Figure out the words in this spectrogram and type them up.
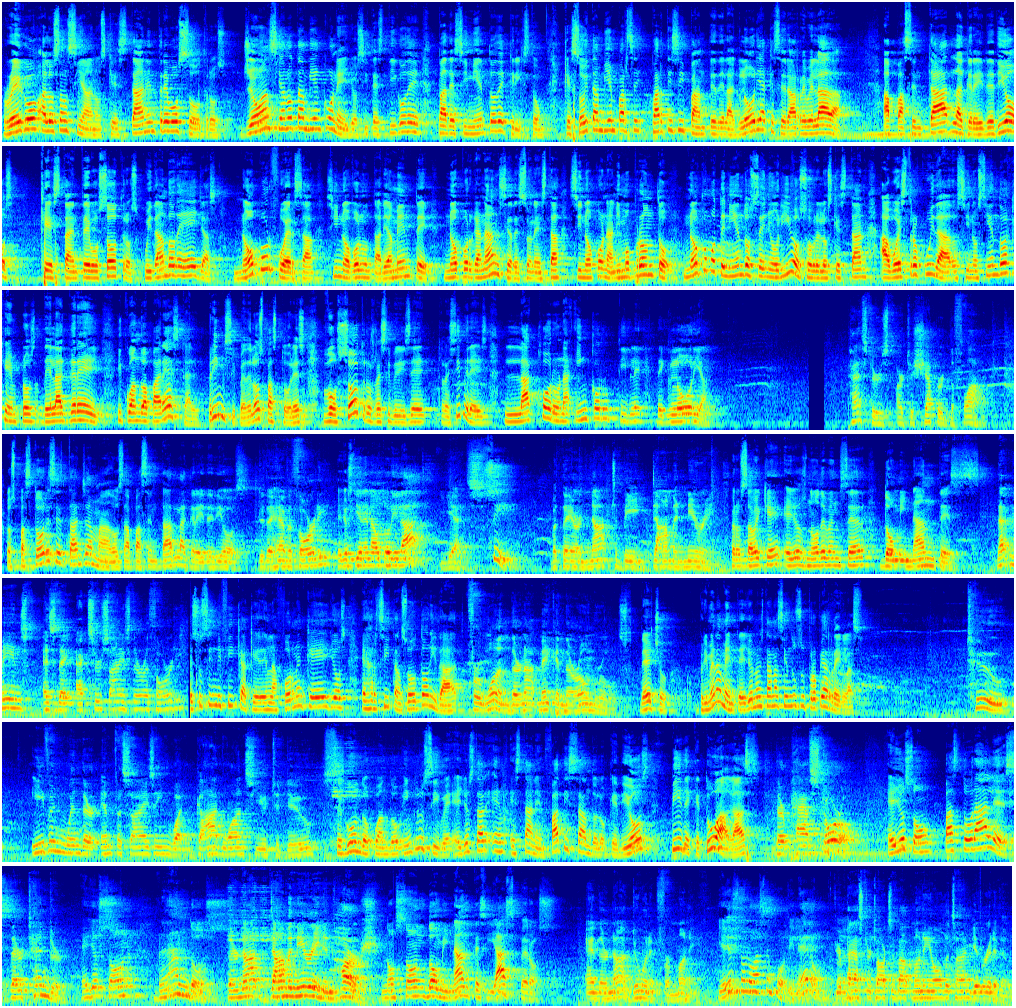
Ruego a los ancianos que están entre vosotros, yo anciano también con ellos y testigo de padecimiento de Cristo, que soy también participante de la gloria que será revelada. Apacentad la grey de Dios que está entre vosotros, cuidando de ellas, no por fuerza, sino voluntariamente, no por ganancia deshonesta, sino con ánimo pronto, no como teniendo señorío sobre los que están a vuestro cuidado, sino siendo ejemplos de la grey. Y cuando aparezca el príncipe de los pastores, vosotros recibiréis, recibiréis la corona incorruptible de gloria. Pastors are to shepherd the flock. Los pastores están llamados a apacentar la grey de Dios. Do they have authority? ¿Ellos tienen autoridad? Yes. Sí. But they are not to be domineering. Pero ¿sabe qué? Ellos no deben ser dominantes. That means as they exercise their authority, Eso significa que en la forma en que ellos ejercitan su autoridad, for one, they're not making their own rules. de hecho, primeramente ellos no están haciendo sus propias reglas. Two, even when they're emphasizing what God wants you to do, Segundo, cuando inclusive ellos estar en- están enfatizando lo que Dios pide que tú hagas, they're pastoral, ellos son pastorales, they're tender, ellos son blandos, they're not domineering and harsh, no son dominantes y ásperos. and they're not doing it for money. Y ellos no lo hacen por dinero. If your pastor talks about money all the time, get rid of him.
